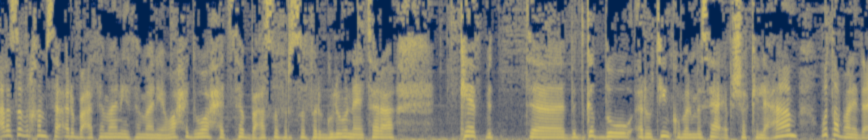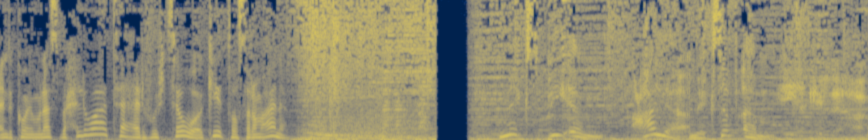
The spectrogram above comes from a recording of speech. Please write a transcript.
على صفر خمسة أربعة ثمانية, ثمانية واحد, واحد سبعة صفر صفر. قولونا يا ترى كيف بت بتقضوا روتينكم المسائي بشكل عام؟ وطبعا إذا عندكم أي مناسبة حلوة تعرفوا وش تسووا أكيد تواصلوا معنا. Mix PM على Mix FM. هي كلها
